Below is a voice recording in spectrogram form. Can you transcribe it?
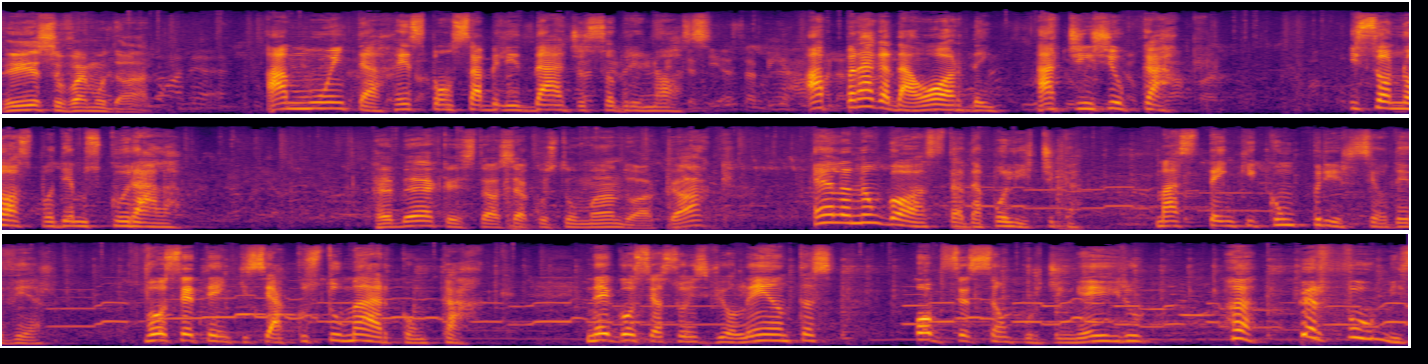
Isso vai mudar. Há muita responsabilidade sobre nós. A praga da Ordem atingiu Kark. E só nós podemos curá-la. Rebecca está se acostumando a Kark? Ela não gosta da política, mas tem que cumprir seu dever. Você tem que se acostumar com Kark. Negociações violentas, obsessão por dinheiro, ah, perfumes.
